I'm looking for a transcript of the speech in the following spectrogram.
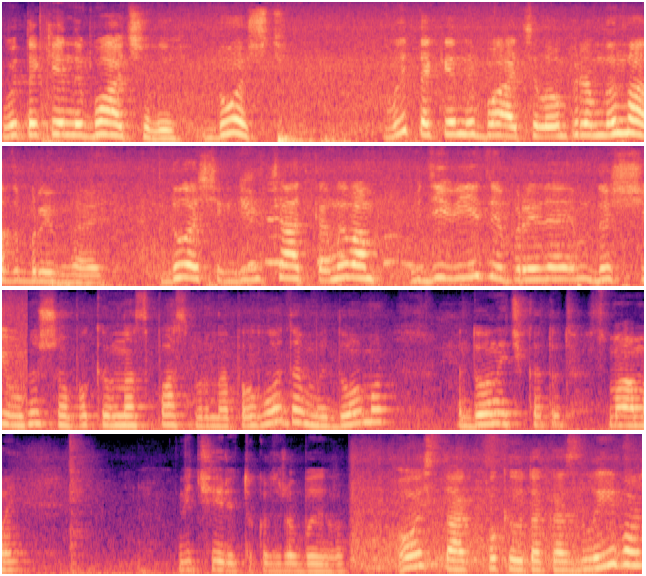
ви таке не бачили. Дощ. Ви таке не бачили, він прям на нас бризгає. Дощик, дівчатка, ми вам в дивізію прийдемо дощу. Ну що, поки у нас пасмурна погода, ми вдома. Донечка тут з мамою вечерю тільки зробила. Ось так, поки така злива,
